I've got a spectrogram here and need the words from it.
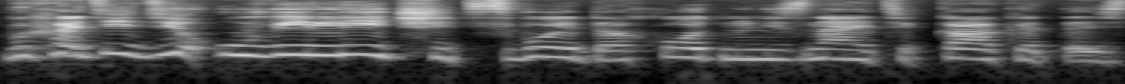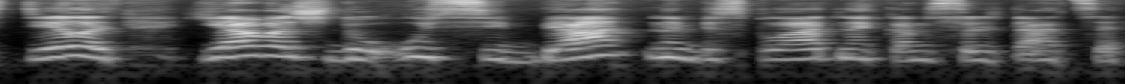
вы хотите увеличить свой доход, но не знаете, как это сделать, я вас жду у себя на бесплатной консультации.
